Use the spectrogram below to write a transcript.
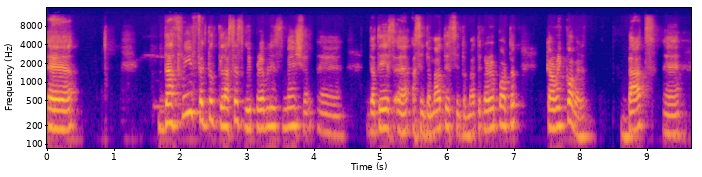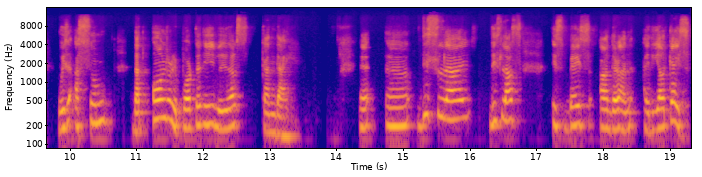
Uh, the three infected classes we previously mentioned, uh, that is uh, asymptomatic, symptomatic, and reported, can recover, but uh, we assume that only reported individuals can die. Uh, uh, this, slide, this last is based under an ideal case,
